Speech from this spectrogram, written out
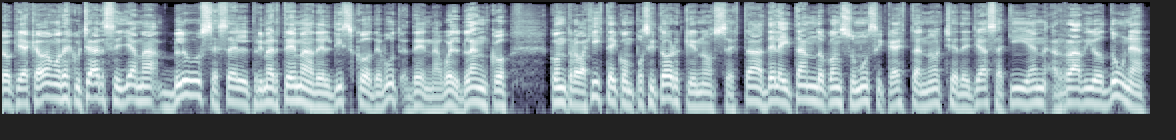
Lo que acabamos de escuchar se llama Blues, es el primer tema del disco debut de Nahuel Blanco, contrabajista y compositor que nos está deleitando con su música esta noche de jazz aquí en Radio Duna.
